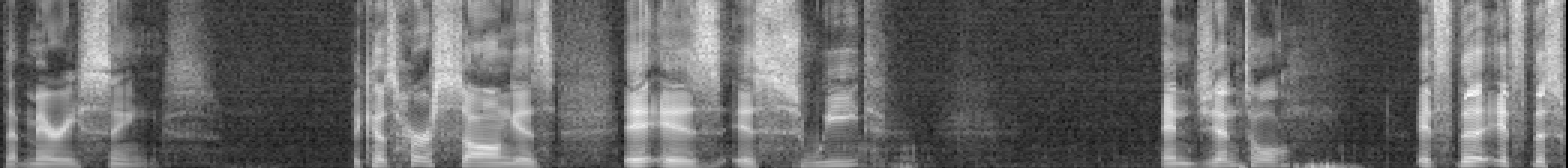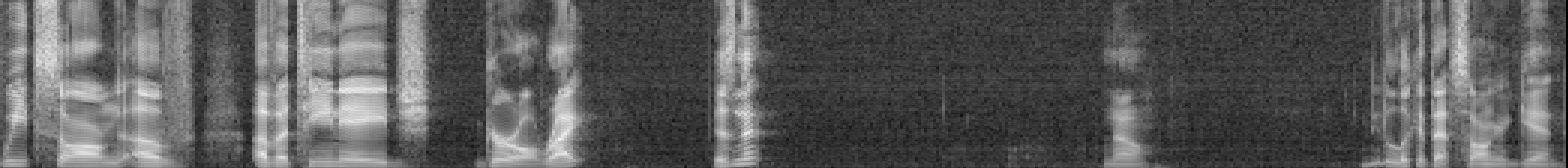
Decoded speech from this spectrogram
that Mary sings. Because her song is, is, is sweet and gentle. It's the, it's the sweet song of, of a teenage girl, right? Isn't it? No. Need to look at that song again.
